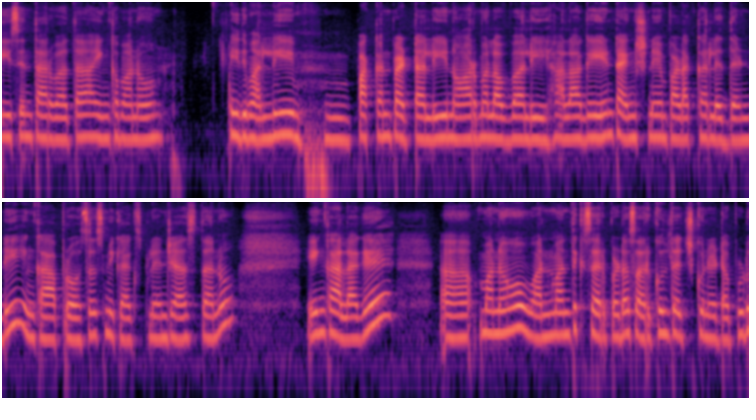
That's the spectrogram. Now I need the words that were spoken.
తీసిన తర్వాత ఇంకా మనం ఇది మళ్ళీ పక్కన పెట్టాలి నార్మల్ అవ్వాలి. అలాగే ఏం టెన్షన్ ఏం పడక్కర్లేదండి. ఇంకా ఆ ప్రాసెస్ మీకు ఎక్స్ప్లెయిన్ చేస్తాను. ఇంకా అలాగే మనం వన్ మంత్కి సరిపడా సరుకులు తెచ్చుకునేటప్పుడు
